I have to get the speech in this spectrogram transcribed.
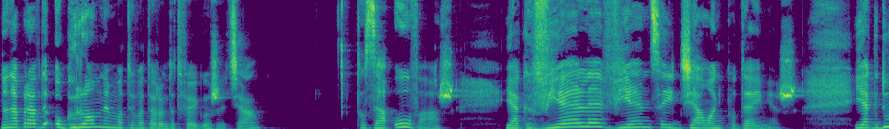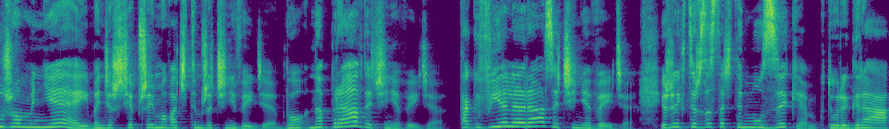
no naprawdę ogromnym motywatorem do Twojego życia, to zauważ, jak wiele więcej działań podejmiesz, jak dużo mniej będziesz się przejmować tym, że ci nie wyjdzie, bo naprawdę ci nie wyjdzie. Tak wiele razy ci nie wyjdzie. Jeżeli chcesz zostać tym muzykiem, który gra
